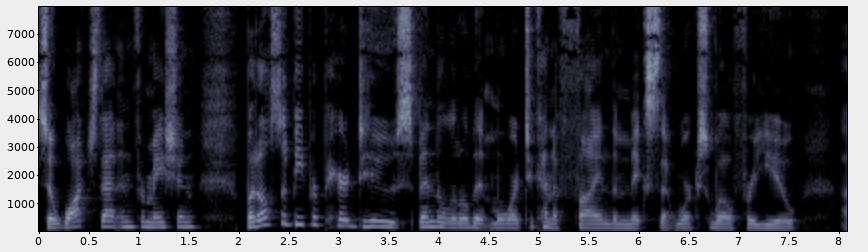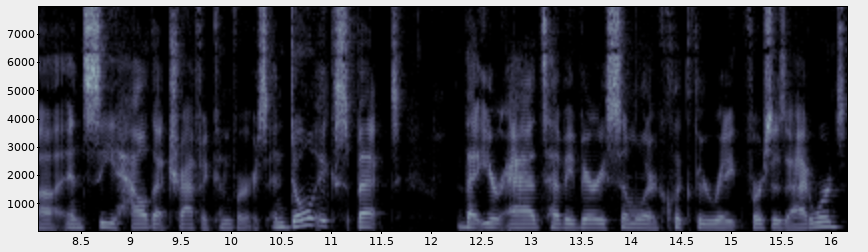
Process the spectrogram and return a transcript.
So watch that information, but also be prepared to spend a little bit more to kind of find the mix that works well for you, uh, and see how that traffic converts. And don't expect that your ads have a very similar click through rate versus AdWords.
